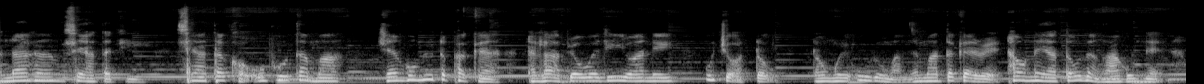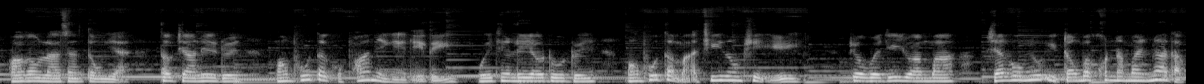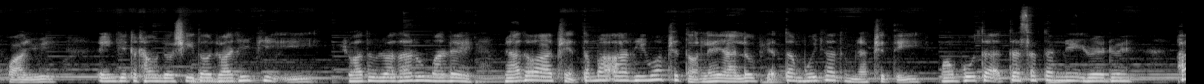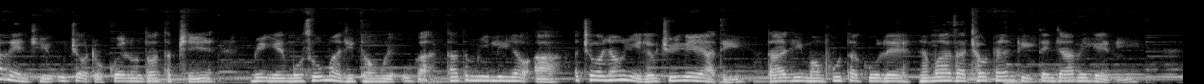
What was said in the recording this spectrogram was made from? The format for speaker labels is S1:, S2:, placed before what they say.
S1: အနာဂံဆရာတက်ကြီးဆရာတက်ခေါ်ဦးဖိုးတက်မှာရန်ကုန်မြို့တစ်ဖက်ကဒလပြောဝဲကြီးရွာနေဥကျော်တုတ်ဒေါ်ငွေဥတို့မှာမြန်မာတက်ကရဲ1235ခုနှစ်ဝါကောင်လာဆန်း3ရက်တောက်ကြနေ့တွင်မောင်ဖိုးတက်ကိုဖွားမြင်ခဲ့သည်သည်ဝေချင်းလေးယောက်တို့တွင်မောင်ဖိုးတက်မှာအကြီးဆုံးဖြစ်၏ပျော်ဝဲကြီးရွာမှာရန်ကုန်မြို့၏တောင်ဘက်9မိုင်မြသာကွာ၍အင်ဂျီတစ်ထောင်ကျော်ရှိသောရွာကြီးဖြစ်၏ ရွာသူရွာသားတို့မှလည်းများသောအားဖြင့်တမအာဒီဝဖြစ်သောလဲရလုတ်ဖြင့်တတ်မွေးကြသူများဖြစ်သည်မောင်ဖိုးတက်အသက်17နှစ်အရွယ်တွင်ဖခင်ကြီးဦးကျော်တို့ကွယ်လွန်သောသဖြင့်မိခင်မိုးဆိုးမကြီးတော်ငွေဦးကတာသမီလေးယောက်အားအချော်ချောင်းရီလှုပ်ချွေးခဲ့ရသည်တားကြီးမောင်ဖိုးတက်ကိုလည်းမြမသာ6တန်းတီတင် जा ပေးခဲ့သည်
